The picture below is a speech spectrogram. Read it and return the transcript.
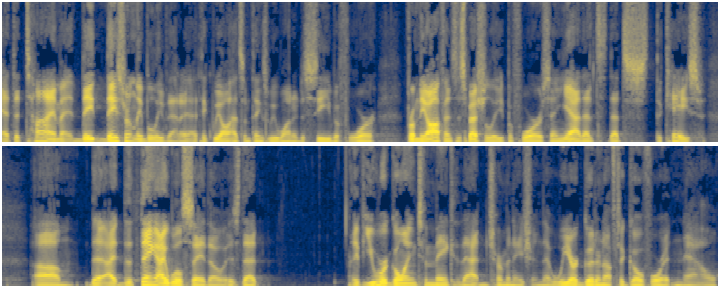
at the time they they certainly believed that. I, I think we all had some things we wanted to see before from the offense, especially before saying, yeah, that's that's the case. Um, the I, the thing I will say though is that if you were going to make that determination that we are good enough to go for it now,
